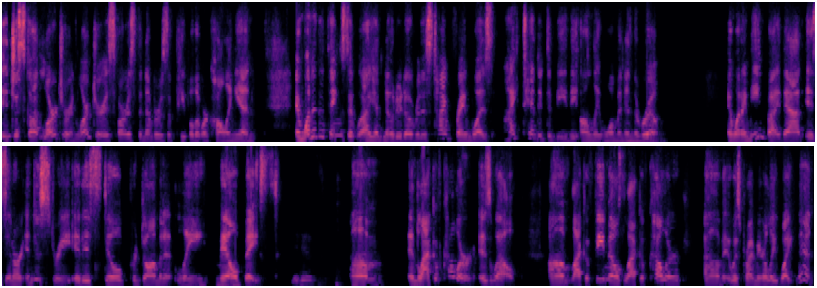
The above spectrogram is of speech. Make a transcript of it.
it just got larger and larger as far as the numbers of people that were calling in. And one of the things that I had noted over this time frame was I tended to be the only woman in the room. And what I mean by that is in our industry, it is still predominantly male based. It is. Um, and lack of color as well. Um, lack of females, lack of color. Um, it was primarily white men.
